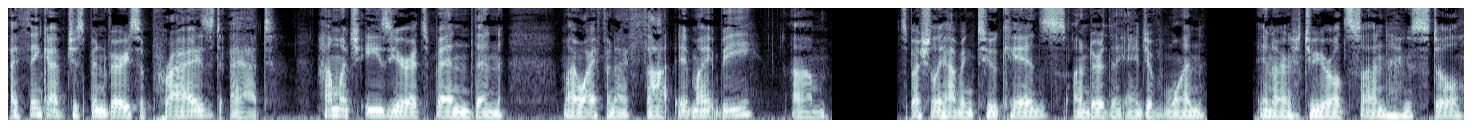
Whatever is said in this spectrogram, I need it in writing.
I think I've just been very surprised at how much easier it's been than my wife and I thought it might be. Um, especially having two kids under the age of one and our two year old son who's still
